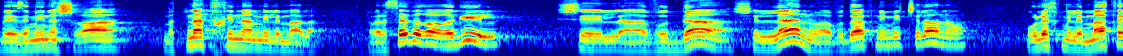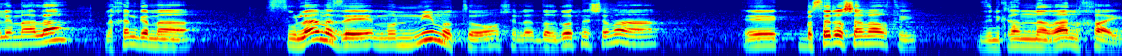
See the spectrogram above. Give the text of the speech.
באיזה מין השראה, מתנת חינם מלמעלה. אבל הסדר הרגיל של העבודה שלנו, העבודה הפנימית שלנו, הוא הולך מלמטה למעלה, לכן גם הסולם הזה, מונים אותו, של הדרגות נשמה, אה, בסדר שאמרתי. זה נקרא נרן חי,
